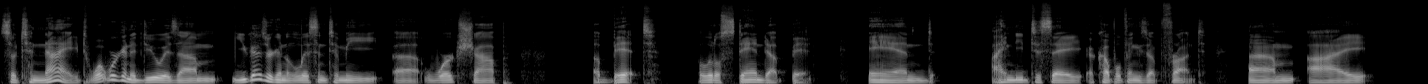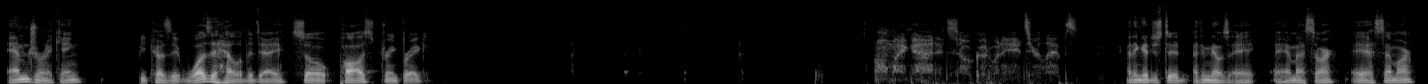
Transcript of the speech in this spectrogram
So tonight, what we're gonna do is um you guys are gonna listen to me uh workshop a bit, a little stand-up bit. And I need to say a couple things up front. Um I am drinking because it was a hell of a day. So pause, drink break. Oh my god, it's so good when it hits your lips. I think I just did. I think that was a AMSR, ASMR.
